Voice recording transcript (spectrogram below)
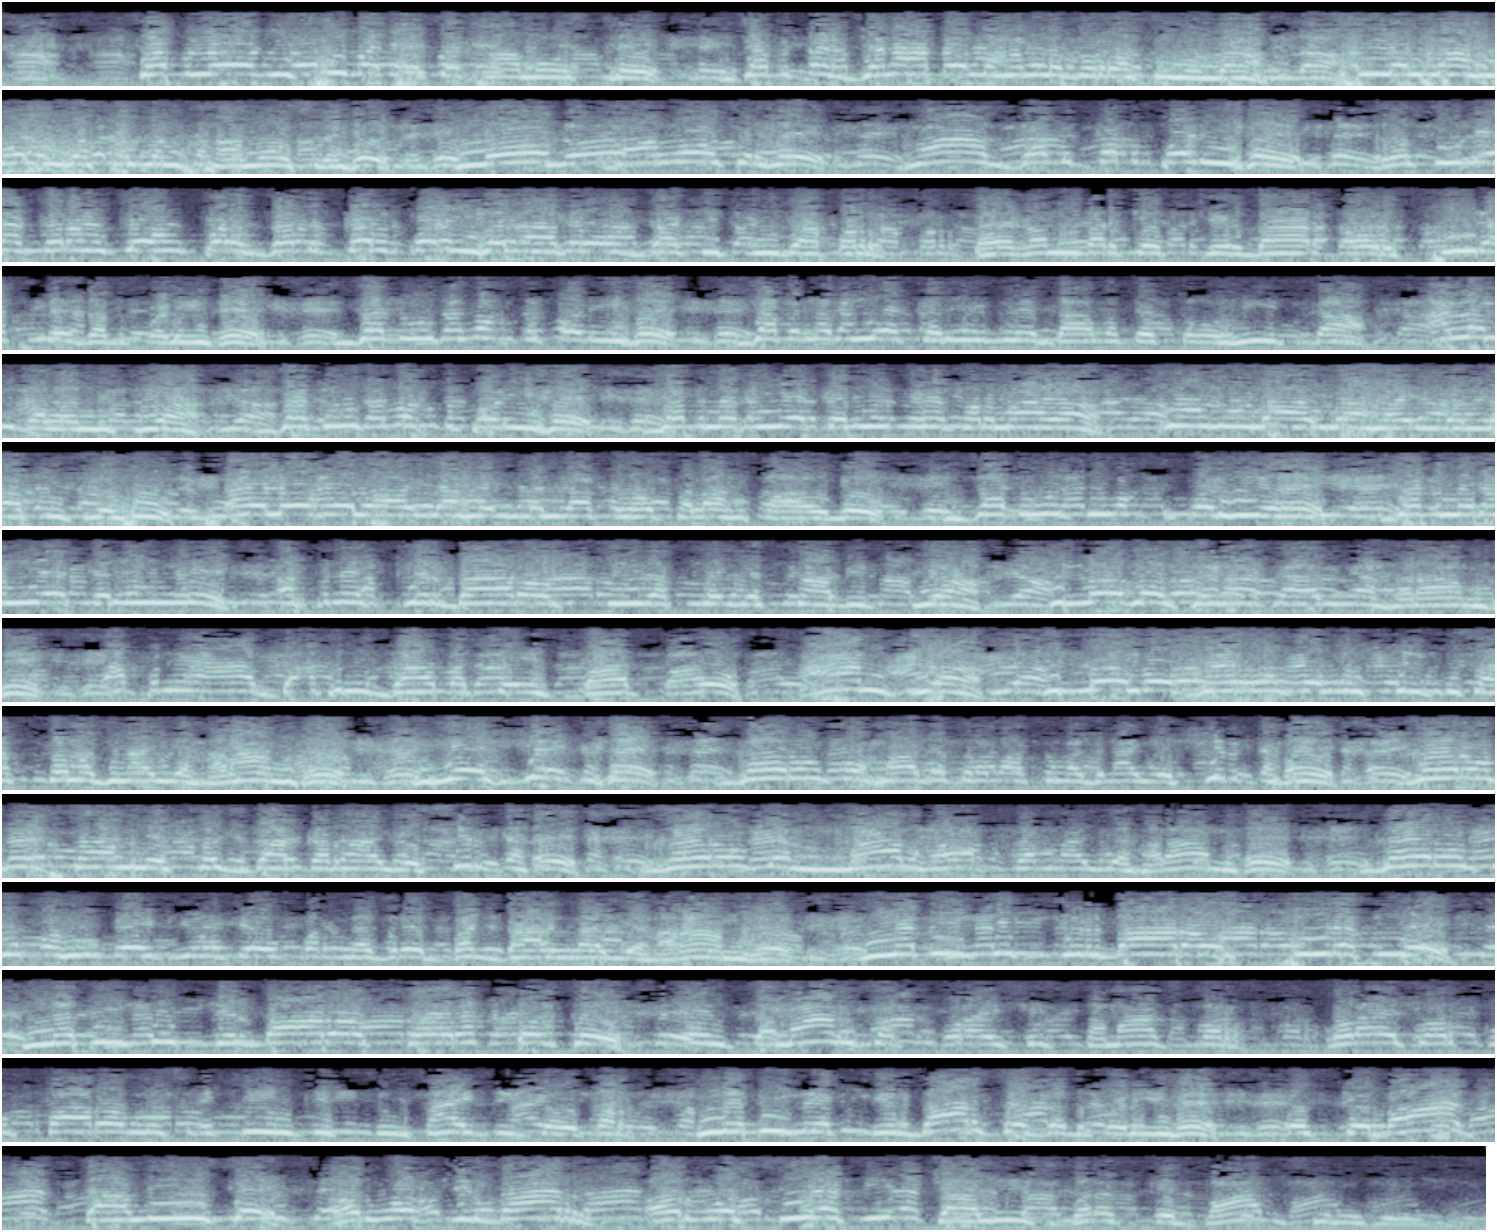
سب لوگ اسی وجہ سے خاموش تھے۔ جب تک جناب محمد رسول اللہ صلی اللہ علیہ وسلم خاموش رہے، لوگ خاموش رہے۔ ہاں زد کب پڑی ہے؟ رسول اکرم کے اوپر زد کب پڑی ہے؟ لاتا کی پوجا پر۔ پیغمبر کے کردار اور سیرت سے جد پڑی ہے جب اس وقت پڑی ہے، جب نبی کریم نے دعوت توحید کا علم بلند کیا جب اس وقت پڑی ہے، جب نبی کریم نے فرمایا لا الہ الا اللہ کچھ اے لوگ لا الہ الا اللہ کو فلاح پاؤ گے۔ جب اس وقت پڑی ہے، جب نبی کریم نے اپنے کردار اور سیرت سے یہ ثابت کیا کہ لوگوں جناکاریاں حرام ہیں۔ اپنے آپ، اپنی دعوت سے اس بات کو عام کیا کہ لوگوں غیروں کو مشکل کے ساتھ سمجھنا یہ حرام ہے۔ یہ شرک ہے۔ غیروں کو حاجت روا سمجھنا یہ شرک ہے. غیروں کے سامنے سجدہ کرنا یہ شرک ہے. غیروں کے مال ہڑپ کرنا یہ حرام ہے. غیروں کی بہو بیٹیوں کے اوپر نظریں بد ڈالنا یہ حرام ہے. نبی کی کردار اور سیرت سے، نبی کی کردار اور سیرتوں سے، ان تمام سب قریشی سماج پر، قریش اور کفار اور مشرقین کی سوسائٹی کے اوپر نبی کے کردار سے گد پڑی ہے. اس کے بعد چالیس اور وہ کردار اور وہ سیرت چالیس برس کے بعد شروع ہوئی ہے.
